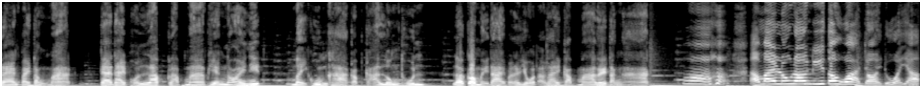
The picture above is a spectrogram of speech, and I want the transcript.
แรงไปตั้งมาก แต่ได้ผลลัพธ์กลับมาเพียงน้อยนิด ไม่คุ้มค่ากับการลงทุน แล้วก็ไม่ได้ประโยชน์อะไรกลับมาเลยต่างหากอ้าวทำไมลุงทองดีต้องว่าจ้อยด้วยอะ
